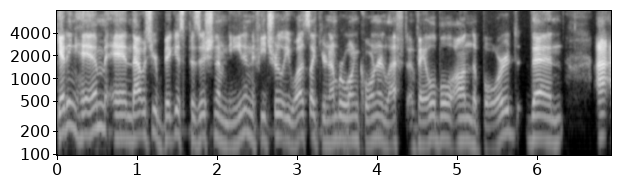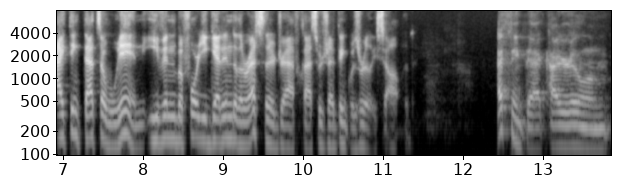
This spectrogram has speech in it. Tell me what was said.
getting him and that was your biggest position of need and if he truly was like your number one corner left available on the board then I, I think that's a win even before you get into the rest of their draft class which i think was really solid. I think that Kaiir Elam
